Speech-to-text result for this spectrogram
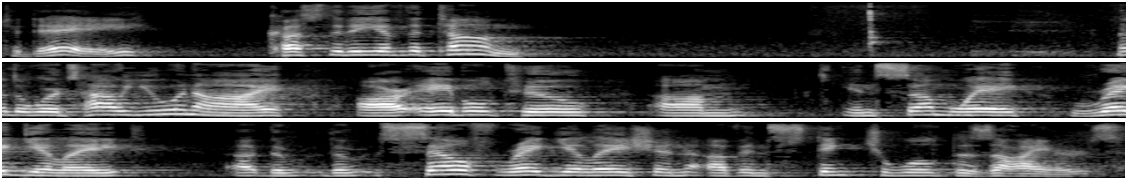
today, custody of the tongue. In other words, how you and I are able to, um, in some way, regulate uh, the, the self regulation of instinctual desires.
